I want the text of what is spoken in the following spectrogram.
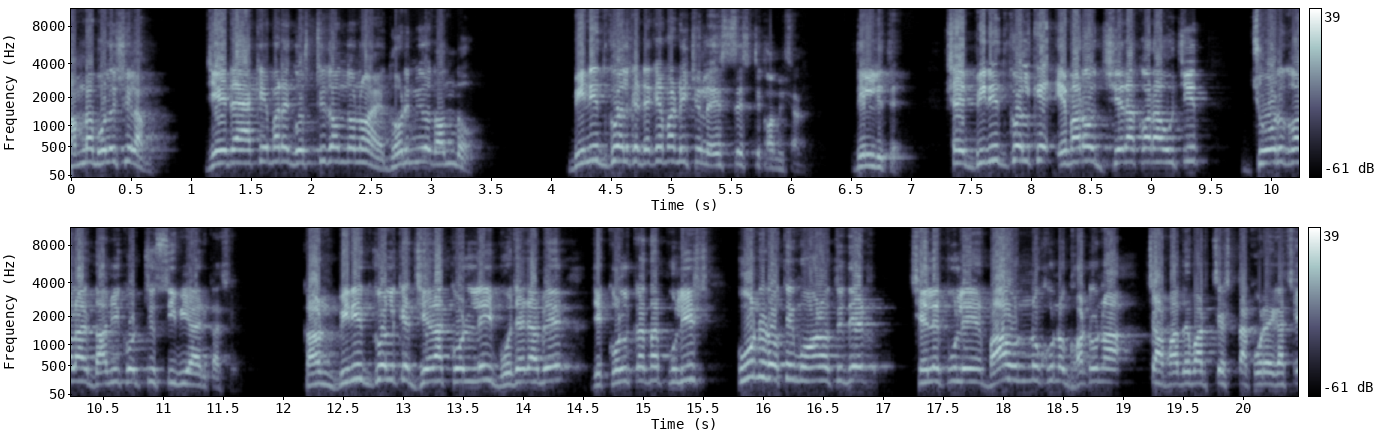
আমরা বলেছিলাম যে এটা একেবারে গোষ্ঠীদ্বন্দ্ব নয়, ধর্মীয় দ্বন্দ্ব। বিনীত গোয়েলকে ডেকে পাঠিয়েছিল এসসি কমিশন দিল্লিতে। সেই বিনীত গোয়েলকে এবারও জেরা করা উচিত, জোর গলায় দাবি করছে সিবিআই এর কাছে। কারণ বিনীত গোয়েলকে জেরা করলেই বোঝা যাবে যে কলকাতা পুলিশ কোন রথে মহারথীদের ছেলেপুলে বা অন্য কোনো ঘটনা চাপা দেবার চেষ্টা করে গেছে,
